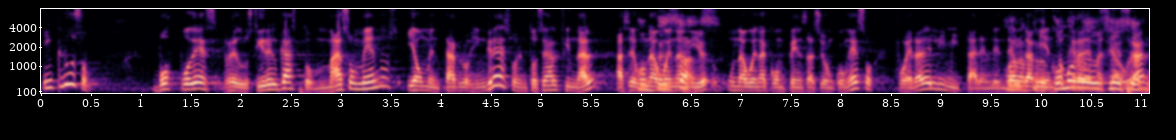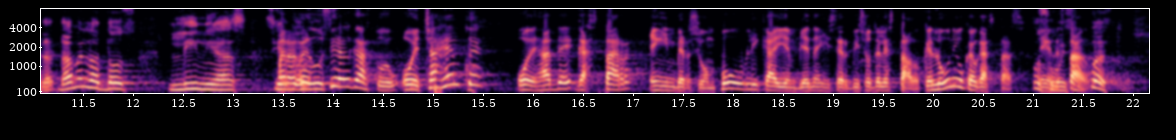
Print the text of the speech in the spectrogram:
Incluso vos podés reducir el gasto más o menos y aumentar los ingresos. Entonces al final haces una buena, una buena compensación con eso, fuera de limitar el endeudamiento ¿cómo que era Dame las dos líneas. Para reducir el gasto, o echar gente o dejar de gastar en inversión pública y en bienes y servicios del Estado, que es lo único que gastas o en el Estado. impuestos.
